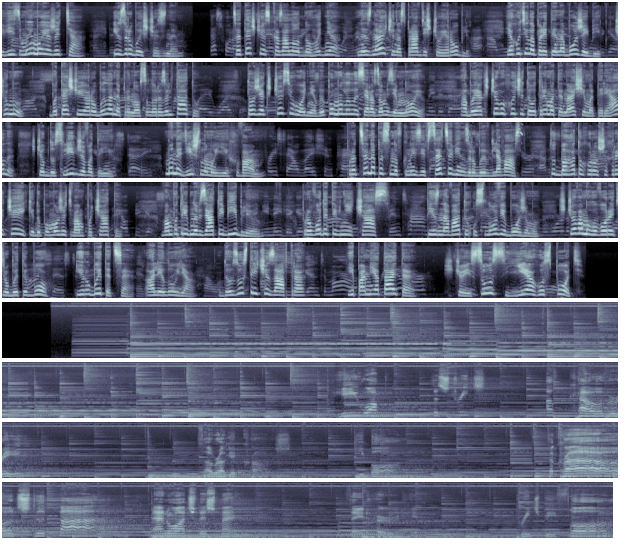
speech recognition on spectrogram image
Візьми моє життя і зроби щось з ним. Це те, що я сказала одного дня, не знаючи насправді, що я роблю. Я хотіла перейти на Божий бік. Чому? Бо те, що я робила, не приносило результату. Тож, якщо сьогодні ви помолилися разом зі мною, або якщо ви хочете отримати наші матеріали, щоб досліджувати їх, ми надішлемо їх вам. Про це написано в книзі. Все це він зробив для вас. Тут багато хороших речей, які допоможуть вам почати. Вам потрібно взяти Біблію, проводити в ній час, пізнавати у Слові Божому, що вам говорить робити Бог, і робити це. Алілуя! До зустрічі завтра. І пам'ятайте, що Ісус є Господь. Calvary, the rugged cross he bore. The crowd stood by and watched this man. They'd heard him preach before.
